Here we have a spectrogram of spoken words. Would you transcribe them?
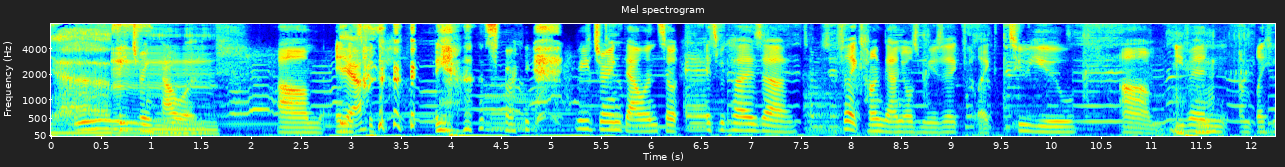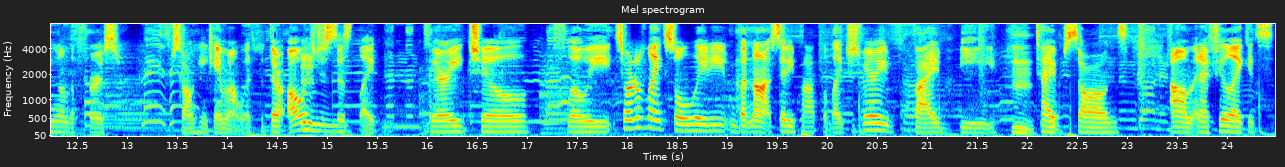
Yes. featuring Mm. Howard. Um, and Yeah. It's bec- yeah, sorry, we featuring that one. So it's because uh, I feel like Kang Daniel's music, like to you, um, even I'm blanking on the first song he came out with, but they're always just this like very chill, flowy, sort of like soul lady, but not city pop, but like just very vibey Mm. type songs. Um, and I feel like it's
